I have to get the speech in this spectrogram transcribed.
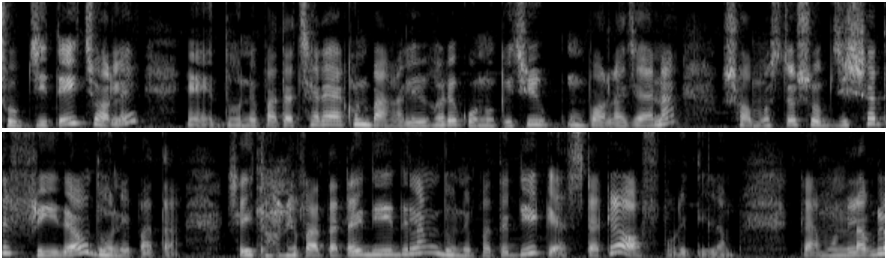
সবজিতেই চলে। ধনে পাতা ছাড়া এখন বাঙালির ঘরে কোনো কিছুই বলা যায় না। সমস্ত সবজির সাথে ফ্রি দাও ধনে পাতা। সেই ধনে পাতাটাই দিয়ে দিলাম, ধনে পাতা দিয়ে গ্যাসটাকে অফ করে দিলাম। কেমন লাগল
